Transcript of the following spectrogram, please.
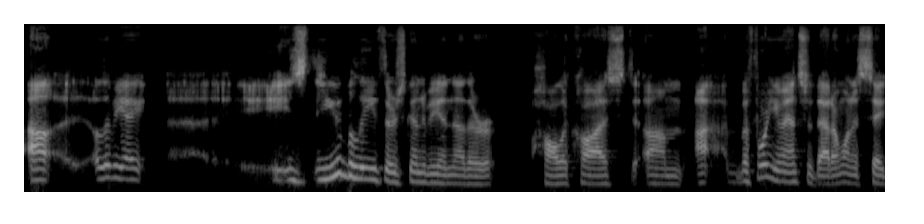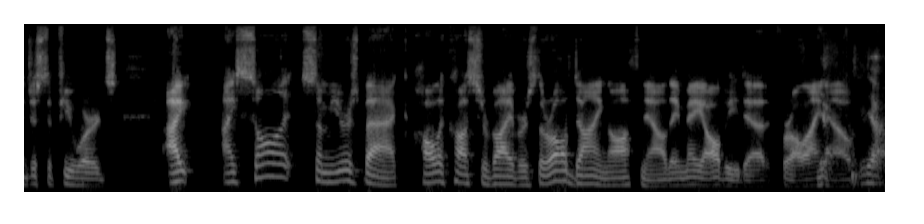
Uh, Olivier, is, do you believe there's going to be another Holocaust. Um, I, before you answer that, I want to say just a few words. I I saw some years back Holocaust survivors. They're all dying off now. They may all be dead for all I yeah, know. Yeah.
